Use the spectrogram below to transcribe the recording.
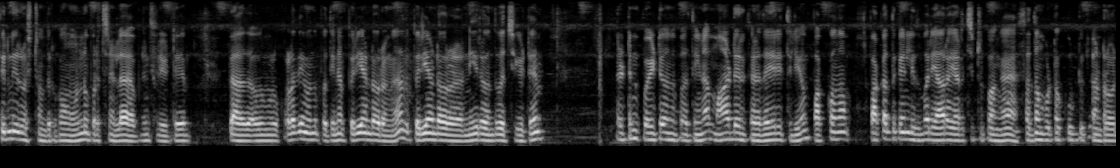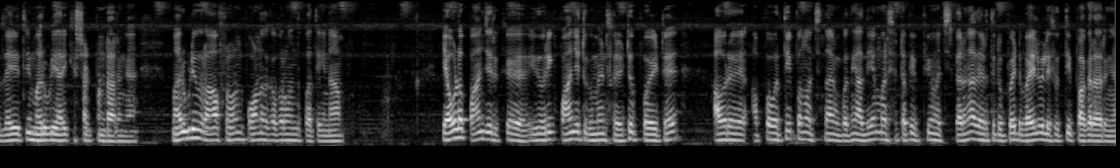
திருநீர் வச்சுட்டு வந்திருக்கோம். ஒன்றும் பிரச்சனை இல்லை அப்படின்னு சொல்லிட்டு இப்போ அது அவங்க குலதெய்வம் வந்து பார்த்திங்கன்னா பெரியாண்டவருங்க. அந்த பெரியாண்டவரோட நீரை வந்து வச்சுக்கிட்டு ரிட்டன் போயிட்டு வந்து பார்த்தீங்கன்னா மாடு இருக்கிற தைரியத்துலேயும் பக்கம் தான் பக்கத்து கையில் இது மாதிரி யாரோ இறச்சிட்டு இருப்பாங்க. சத்தம் போட்டால் கூப்பிட்டுக்கலான்ற ஒரு தைரியத்துலையும் மறுபடியும் இறக்க ஸ்டார்ட் பண்ணுறாருங்க மறுபடியும் ஒரு ஆஃப் ரவுண்ட் போனதுக்கப்புறம் வந்து பார்த்தீங்கன்னா எவ்வளோ பாஞ்சிருக்கு இது வரைக்கும் பாஞ்சிட்டு இருக்குமேன்னு சொல்லிட்டு போயிட்டு அவர் அப்போ ஒரு தீப்பந்தம் வச்சுருந்தாங்க பார்த்தீங்கன்னா அதே மாதிரி செட்டப் இப்பயும் வச்சுருக்காருங்க. அதை எடுத்துகிட்டு போயிட்டு வயல்வெளியை சுற்றி பார்க்குறாருங்க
